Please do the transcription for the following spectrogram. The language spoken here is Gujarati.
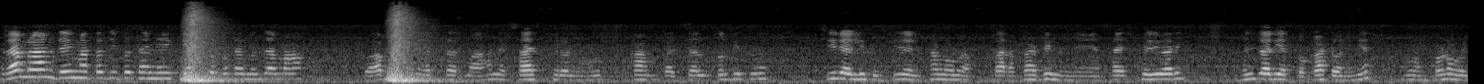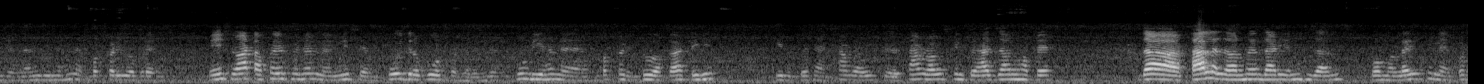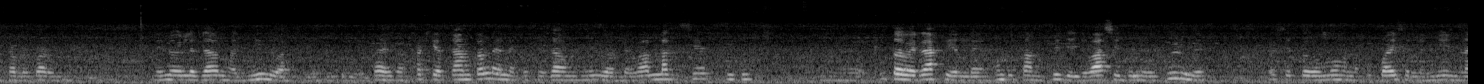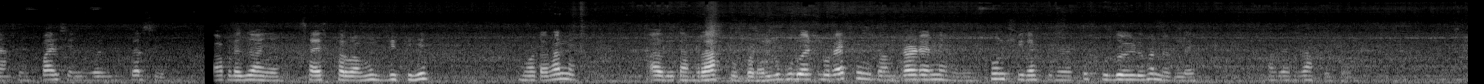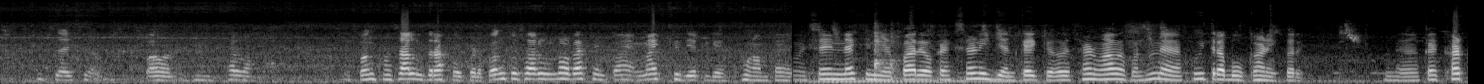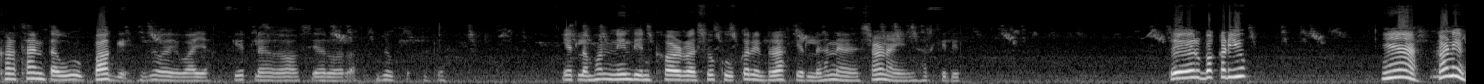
રામ રામ, જય માતાજી બધાને, કેમ છો બધા મજામાં? તો આપણે અત્યારમાં હને સાસ ફેરવાનું કામકાજ ચાલુ કરી દીધું. સિરાય લીધું સિરાય ખાંડોમાં બારા કાઢીને ને સાસ ફેરી વાળી હંજારિયા તો કાઢવાની છે. મોણ ઘણો હોય છે, નંદીને હે ને બકડીઓ આપણે. ભેંસ આટા ફરી ફરી ને, નીચે કુદરો બહુ કરે કુંડી હે ને બકડી ધોવા કાઢી કીધું પછી સાંભળા ઉઠી સાંભળા ઉઠીને પછી આજ જવાનું આપણે. દા, તાલે જવાનું હોય દાડીએ નહીં જવાનું. કોમર લાવી હતી ને પછી આપણે પાડું એનો એટલે જવાનું હોય નીંદવા ભાઈ ખટિયાત કામ કરી લે ને, પછી જવાનું નીંદવા. એટલે વાર લાગશે કીધું ઉતાવે રાખી એટલે ઊંધું કામ થઈ જાય વાસી દૂધ પીડું પછી તો મોહન પાયસે એટલે નીંદ નાખે પાયસે કરશે. આપણે જો અહીંયા સાઈઝ ફરવા મૂકી દીધી મોટર હે ને આવી રીતે આમ રાખવું પડે. લુગડું એટલું રાખ્યું ને તો આમ રડે નહીં. ફૂંસી રાખ્યું ટૂંકું દોયડું હોય ને એટલે. આપણે રાખવું પડે. પંખો ચાલુ જ રાખવો પડે પંખો ચાલુ ન રાખીને તો નાખી દે એટલે ખૂણામાં શેણ નાખીને અહીંયા પારે કાંઈક શણી ગયા ને કંઈક હવે શણું આવે પણ ને કૂતરા બહુ ઘણી કરે ને કંઈક ખડખડ થાય ને તો ભાગે જો એ વાયા કેટલા હરવારા જો એટલે એટલે મને નીંદીને ખડ સુખું કરીને રાખી એટલે હને શણાઈને હરખી દીધું તો એ બકડ્યું હે ઘણી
